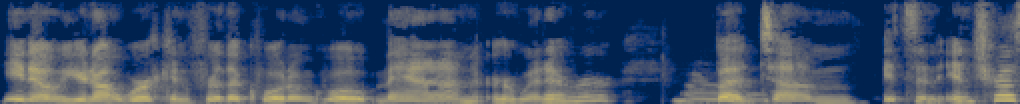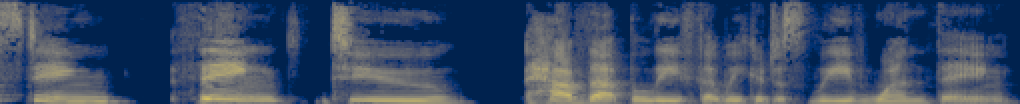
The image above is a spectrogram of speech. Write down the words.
you know you're not working for the quote unquote man or whatever mm. but um it's an interesting thing to have that belief that we could just leave one thing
